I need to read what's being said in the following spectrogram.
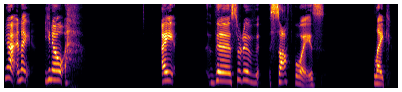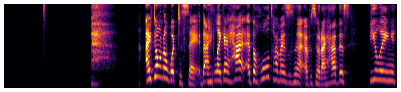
Yeah, and I, you know, I the sort of soft boys, like. I don't know what to say. I like I had at the whole time I was listening to that episode, I had this feeling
